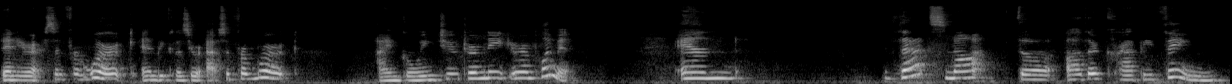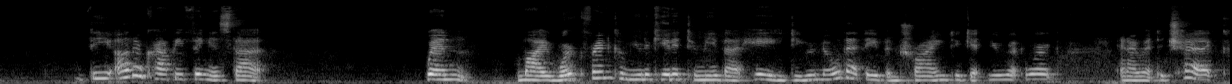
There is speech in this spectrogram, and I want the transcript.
then you're absent from work and because you're absent from work i'm going to terminate your employment and that's not the other crappy thing the other crappy thing is that when my work friend communicated to me that, hey, do you know that they've been trying to get you at work? And I went to check.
